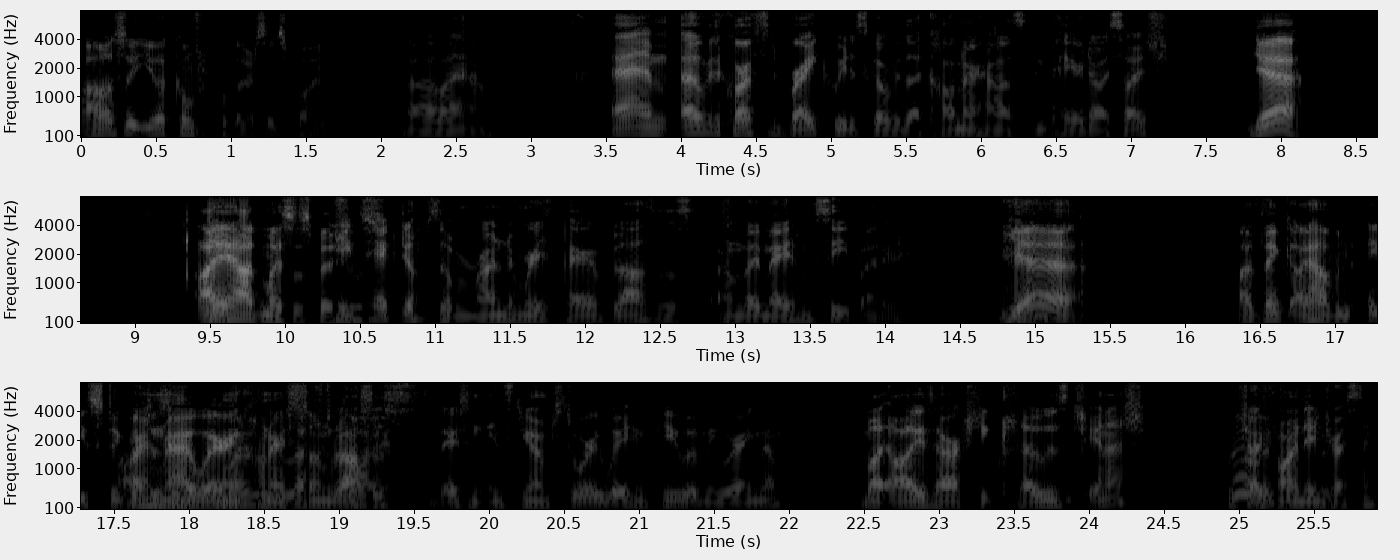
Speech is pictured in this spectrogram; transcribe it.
Honestly, you look comfortable there, so it's fine. Well, I am. Um, over the course of the break, we discovered that Connor has impaired eyesight. Yeah. I He- had my suspicions. He picked up some randomers pair of glasses, and they made him see better. yeah. I think I have an astigmatism. I'm now in wearing Connor's sunglasses. There's an Instagram story waiting for you with me wearing them. My eyes are actually closed in it, which Oh, I find interesting.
